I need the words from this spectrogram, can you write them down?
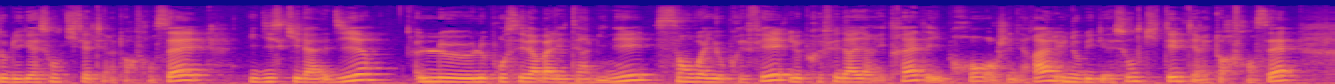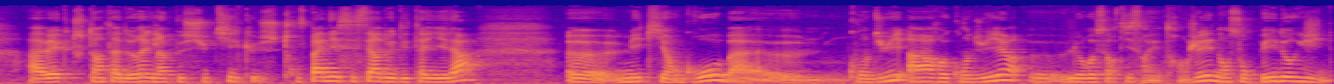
d'obligation de quitter le territoire français. Il dit ce qu'il a à dire. Le, procès verbal est terminé, c'est envoyé au préfet. Le préfet derrière il traite et il prend en général une obligation de quitter le territoire français avec tout un tas de règles un peu subtiles que je trouve pas nécessaire de détailler là. Euh, mais qui en gros bah, euh, conduit à reconduire le ressortissant étranger dans son pays d'origine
